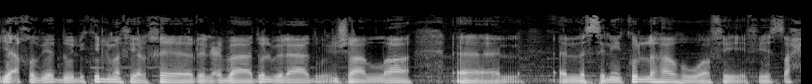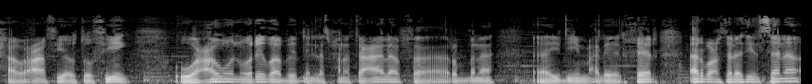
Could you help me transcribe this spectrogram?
ويأخذ بيده لكل ما فيه الخير للعباد والبلاد وإن شاء الله آه، السنين كلها هو في في صحة وعافية وتوفيق وعون ورضا بإذن الله سبحانه وتعالى. فربنا يديم عليه الخير. 34 سنة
